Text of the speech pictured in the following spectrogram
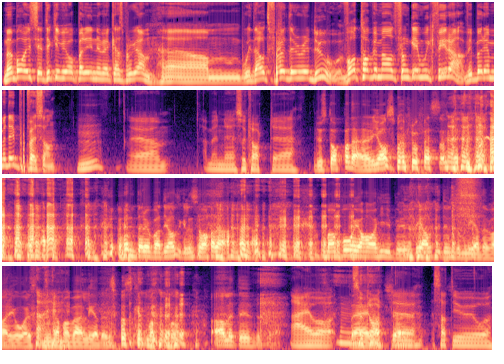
Men boys, jag tycker vi hoppar in i veckans program. Um, without further ado, vad tar vi med oss från Game Week 4? Vi börjar med dig professorn. mm, ja, men eh, såklart, eh, Du stoppar där, är det jag som är professor nu? Väntar du på att jag skulle svara? man får ju ha hybris, det är alltid du som leder varje år, så nu när man väl leder så ska man få lite hybris. nej, var, Nej, såklart eh, satt ju och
